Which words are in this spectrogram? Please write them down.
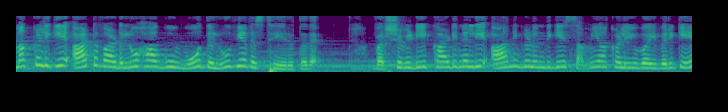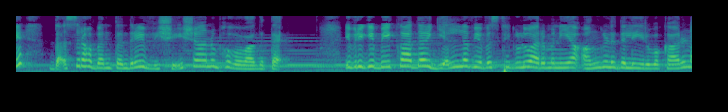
ಮಕ್ಕಳಿಗೆ ಆಟವಾಡಲು ಹಾಗೂ ಓದಲು ವ್ಯವಸ್ಥೆ ಇರುತ್ತದೆ. ವರ್ಷವಿಡೀ ಕಾಡಿನಲ್ಲಿ ಆನೆಗಳೊಂದಿಗೆ ಸಮಯ ಕಳೆಯುವ ಇವರಿಗೆ ದಸರಾ ಬಂತಂದ್ರೆ ವಿಶೇಷ ಅನುಭವವಾಗುತ್ತೆ. ಇವರಿಗೆ ಬೇಕಾದ ಎಲ್ಲ ವ್ಯವಸ್ಥೆಗಳು ಅರಮನೆಯ ಅಂಗಳದಲ್ಲಿ ಇರುವ ಕಾರಣ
